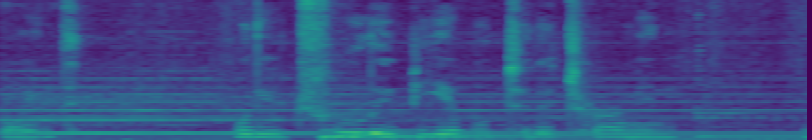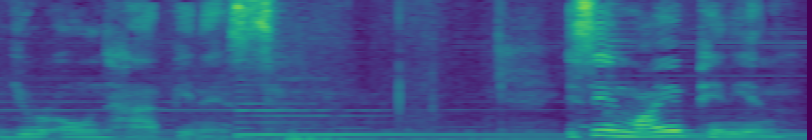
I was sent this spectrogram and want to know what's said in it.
point will you truly be able to determine your own happiness. You see, in my opinion,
